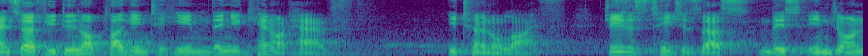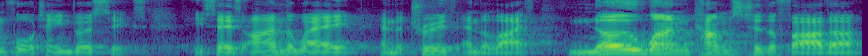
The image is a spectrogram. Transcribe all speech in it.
And so, if you do not plug into him, then you cannot have eternal life. Jesus teaches us this in John 14, verse 6. He says, I am the way and the truth and the life. No one comes to the Father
